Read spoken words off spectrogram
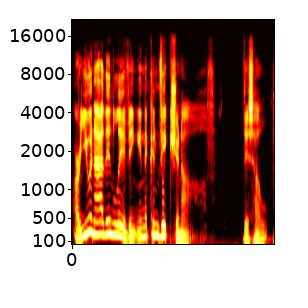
Are you and I then living in the conviction of this hope?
